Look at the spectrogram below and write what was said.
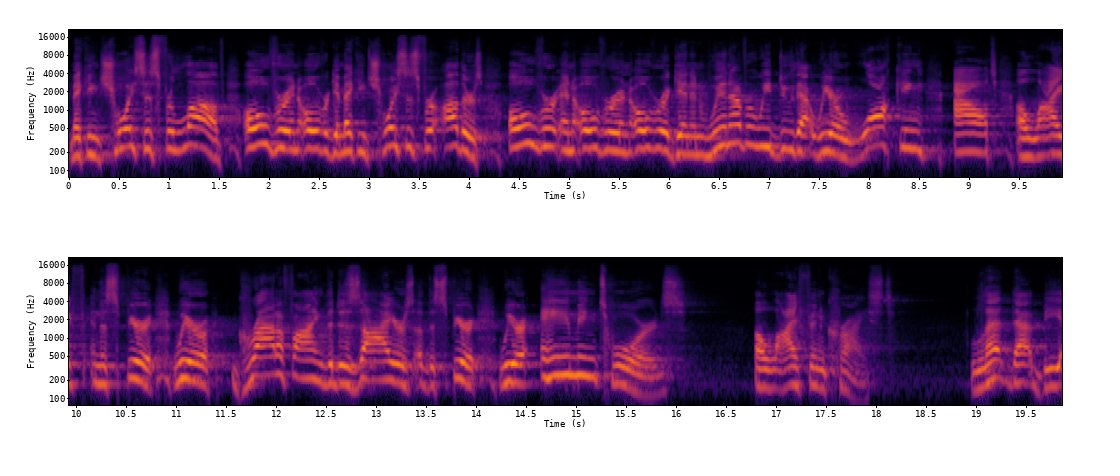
making choices for love over and over again, making choices for others over and over and over again. And whenever we do that, we are walking out a life in the Spirit. We are gratifying the desires of the Spirit. We are aiming towards a life in Christ. Let that be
